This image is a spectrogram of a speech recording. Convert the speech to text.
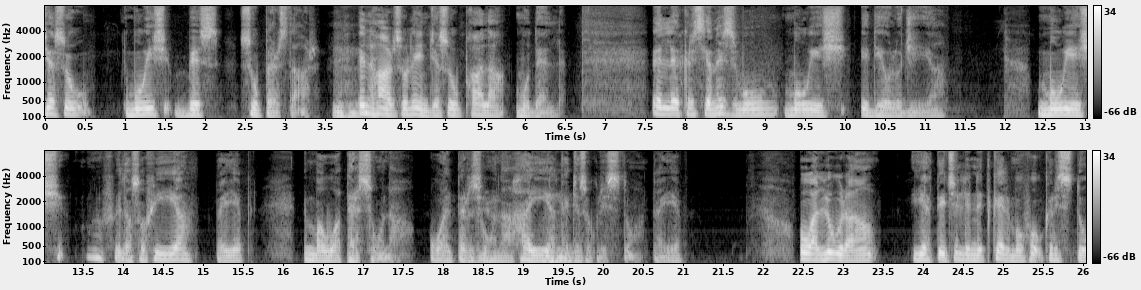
Ġesu mhuwiex biss superstar. Mhm. Inħarsu lejn Ġesu bħala mudell. Il-Kristjaniżmu mhuwiex ideoloġija, mhuwiex filosofija, tajjeb, imma huwa persuna, huwa l-persuna ħajja ta' mhm. Ġesu Kristu, tajjeb. U allura jeħtieġ li nitkellmu fuq Kristu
